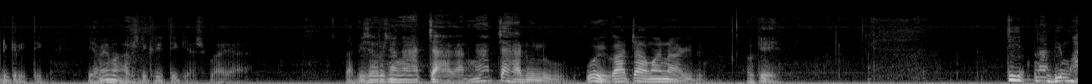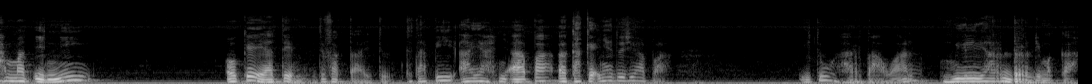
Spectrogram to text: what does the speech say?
dikritik. Ya memang harus dikritik ya supaya. Tapi seharusnya ngaca kan, ngaca dulu. Wih, kaca mana gitu. Oke. Okay di Nabi Muhammad ini oke okay, yatim itu fakta itu. Tetapi ayahnya apa eh, kakeknya itu siapa? Itu hartawan miliarder di Mekah.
